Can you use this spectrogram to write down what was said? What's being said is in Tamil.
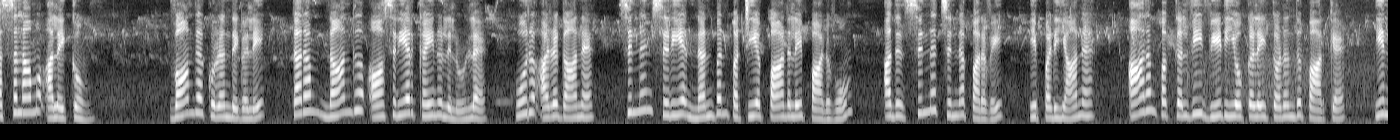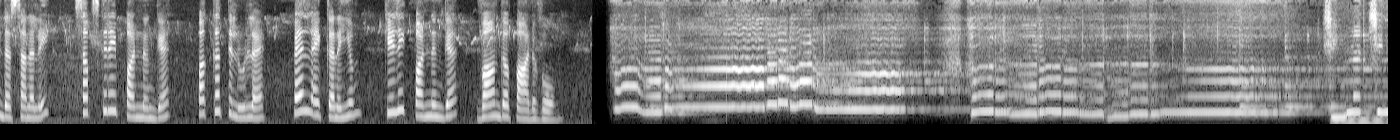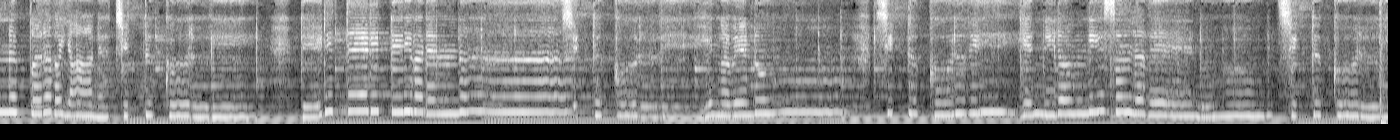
அஸ்ஸலாமு அலைக்கும். வாங்க குழந்தைகளே தரம் நான்கு ஆசிரியர் கைநூலில் உள்ள ஒரு அழகான சின்னன் சிறிய நண்பன் பற்றிய பாடலை பாடுவோம். அது சின்ன சின்ன பறவை இப்படியான ஆரம்ப கல்வி வீடியோக்களை தொடர்ந்து பார்க்க இந்த சனலை சப்ஸ்கிரைப் பண்ணுங்க. பக்கத்தில் உள்ள பெல் ஐக்கனையும் கிளிக் பண்ணுங்க. வாங்க பாடுவோம். சின்ன சின்ன பறவையான சிட்டுக்குருவி தேடி தேடி திரிவதென்ன? சிட்டுக்குருவி. என்ன வேண்டும்? சிட்டுக்குருவி என்னிடம் நீ சொல்ல வேண்டும். சிட்டுக்குருவி.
